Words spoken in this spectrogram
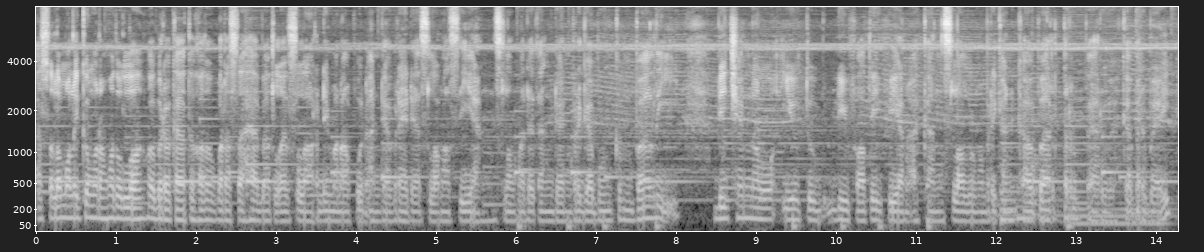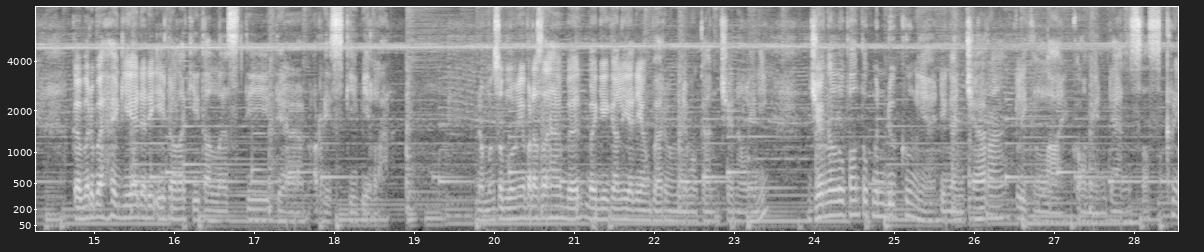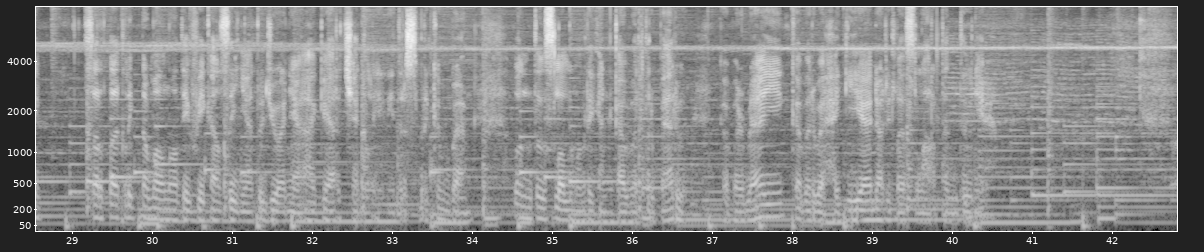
Assalamualaikum warahmatullahi wabarakatuh. Halo para sahabat Leslar di mana pun anda berada selamat siang Selamat datang dan bergabung kembali di channel Youtube Diva TV Yang akan selalu memberikan kabar terbaru, kabar baik Kabar bahagia dari idola kita Lesti dan Rizky Bilar. Namun sebelumnya para sahabat, bagi kalian yang baru menemukan channel ini Jangan lupa untuk mendukungnya dengan cara klik like, komen, dan subscribe serta klik tombol notifikasinya tujuannya agar channel ini terus berkembang untuk selalu memberikan kabar terbaru, kabar baik, kabar bahagia dari Leslar tentunya.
